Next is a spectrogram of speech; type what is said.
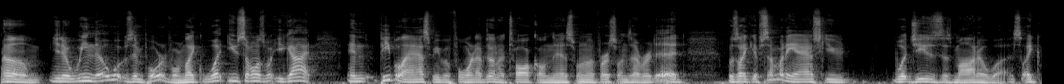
um, you know we know what was important for him like what you saw is what you got and people asked me before and i've done a talk on this one of the first ones i ever did was like if somebody asked you what jesus' motto was like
